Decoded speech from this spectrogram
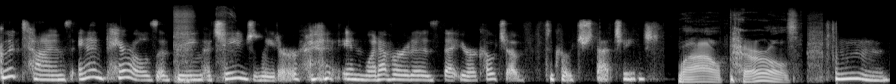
good times and perils of being a change leader in whatever it is that you're a coach of to coach that change. Wow, perils. Mm.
